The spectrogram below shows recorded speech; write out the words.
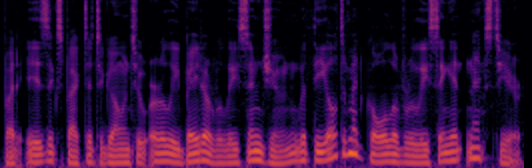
but is expected to go into early beta release in June with the ultimate goal of releasing it next year.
